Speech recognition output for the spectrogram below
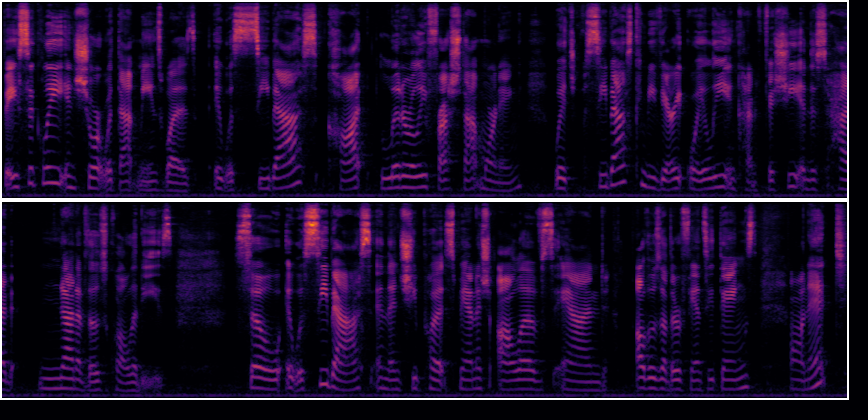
Basically, in short, what that means was it was sea bass caught literally fresh that morning, which sea bass can be very oily and kind of fishy, and this had none of those qualities. So it was sea bass, and then she put Spanish olives and all those other fancy things on it.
